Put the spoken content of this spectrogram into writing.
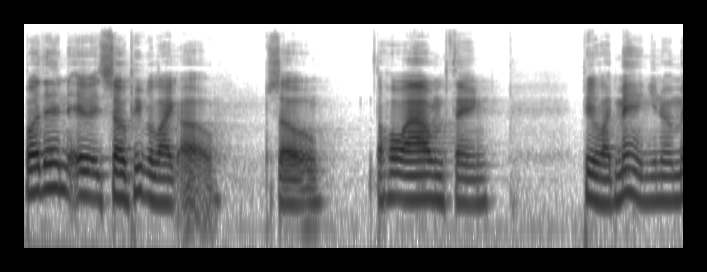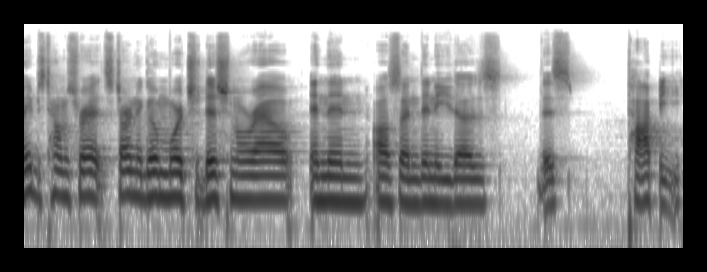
But then it so people like, oh, so the whole album thing. People like, man, you know, maybe Thomas Rhett starting to go more traditional route, and then all of a sudden, then he does this poppy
